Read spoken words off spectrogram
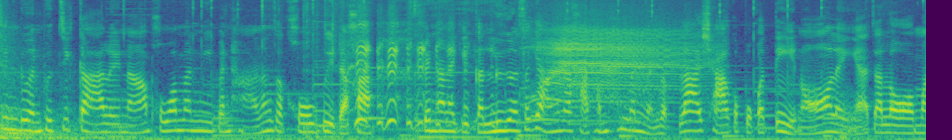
สิ้นเดือนพฤศจิกาเลยนะ เพราะว่ามันมีปัญหาเรื่องจากโควิดอะค่ะ เป็นอะไรเกี่ยวกับเรือสักอย่างนี่แหละค่ะทำให้มันเหมือนแบบล่าช้ากว่าปกติเนาะอะไรอย่างเงี้ยจะรอไหม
